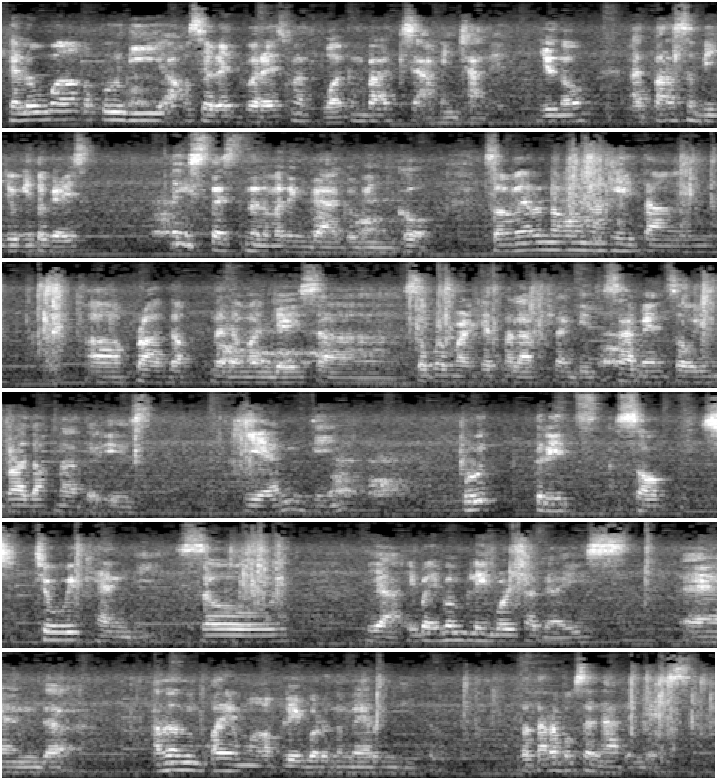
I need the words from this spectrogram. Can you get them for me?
Hello mga kapudi, ako si Red Quaresma at welcome back sa aking channel. You know, at para sa video ito guys, taste test na naman yung gagawin ko. So meron akong nakitang uh, product na naman guys sa supermarket malapit lang dito sa amin. So yung product na to is Candy Fruit Treats Soft Chewy Candy. So yeah, iba-ibang flavor siya guys. And uh, ano po kayong mga flavor na meron dito? So tara buksan natin guys.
